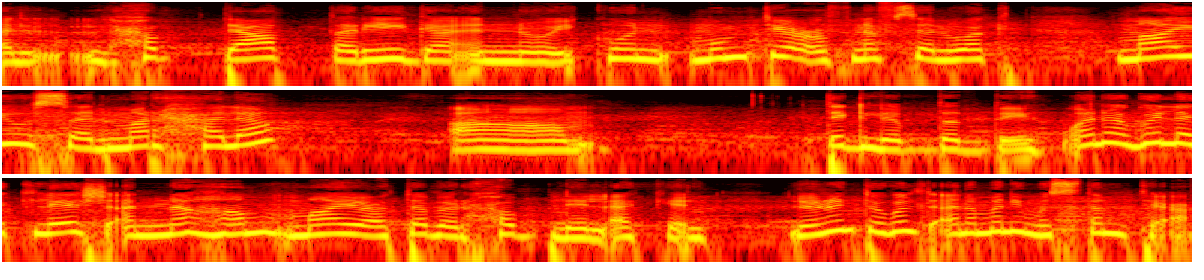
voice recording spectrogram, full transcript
الحب ده بطريقة إنه يكون ممتع وفي نفس الوقت ما يوصل مرحلة آم تقلب ضدي. وأنا أقول لك ليش النهم ما يعتبر حب للأكل؟ لأنه أنت قلت أنا ماني مستمتع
